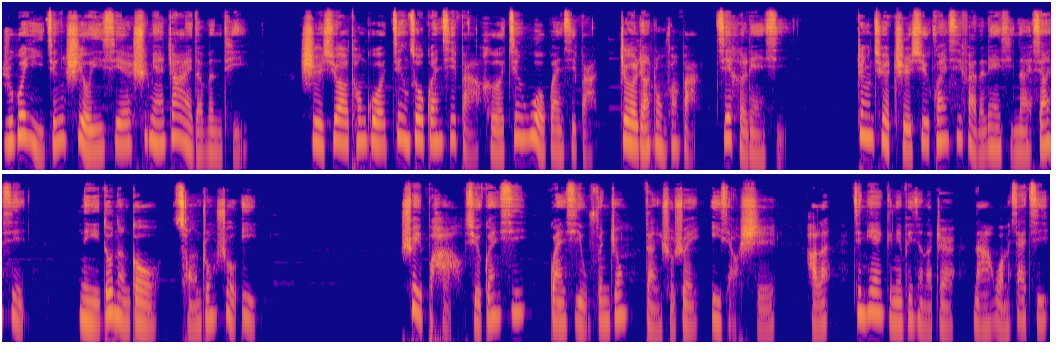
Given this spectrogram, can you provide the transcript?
如果已经是有一些睡眠障碍的问题，是需要通过静坐观息法和静卧观息法这两种方法结合练习。正确持续关系法的练习呢，相信你都能够从中受益。睡不好学关系，关系五分钟等于熟睡一小时。好了，今天给您分享到这儿，那我们下期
